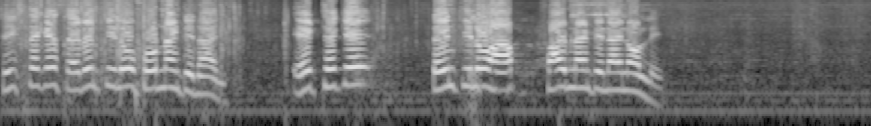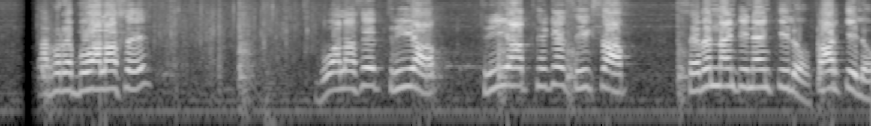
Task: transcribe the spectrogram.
সিক্স থেকে seven kilo four ninety nine eight থেকে ten kilo up five ninety nine only তারপরে বোয়াল আছে বোয়াল আছে থ্রি আপ থ্রি আপ থেকে six up seven ninety nine kilo per kilo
